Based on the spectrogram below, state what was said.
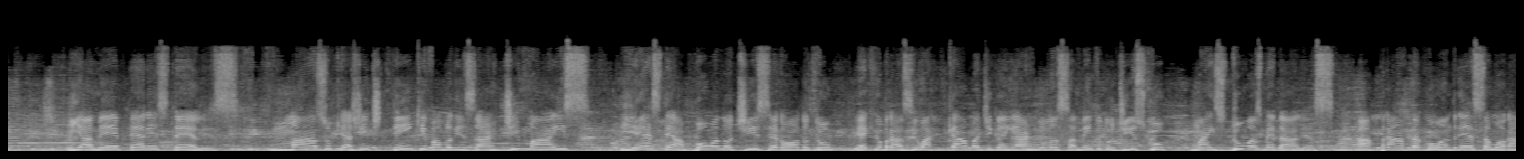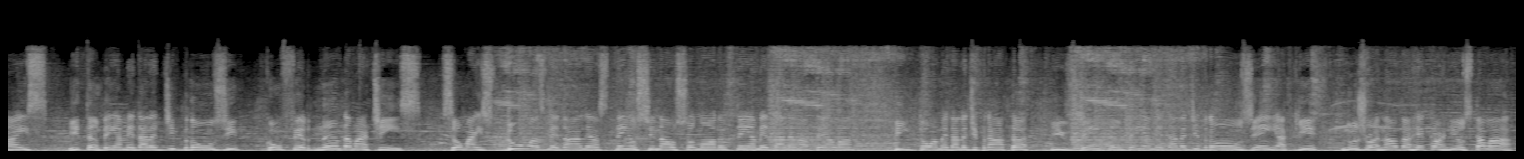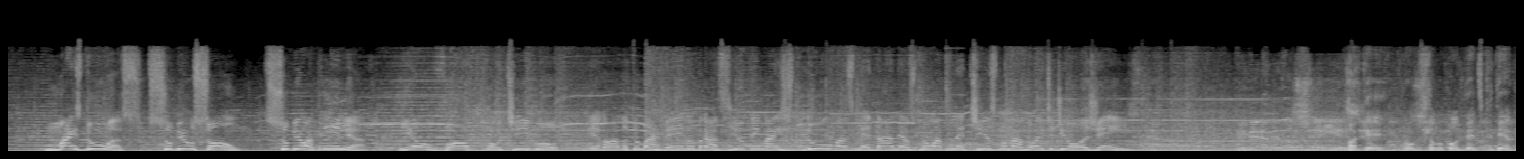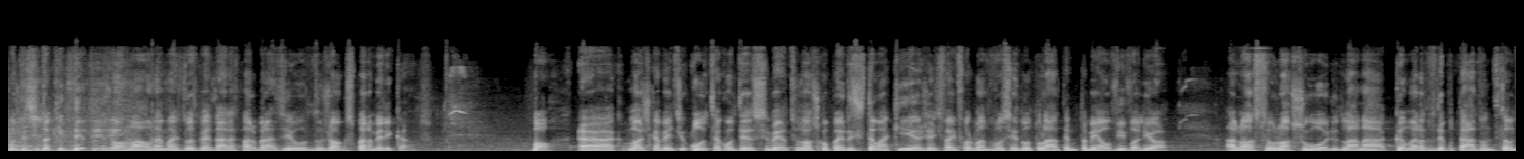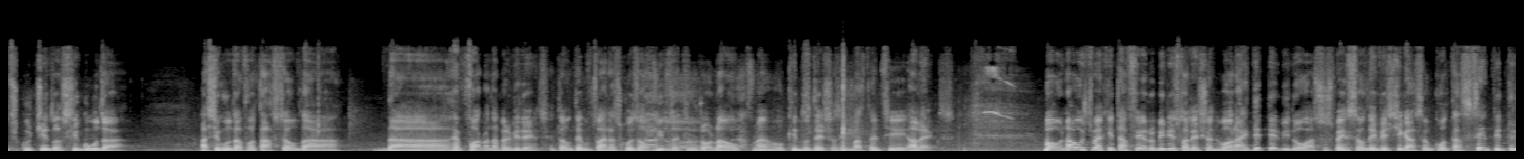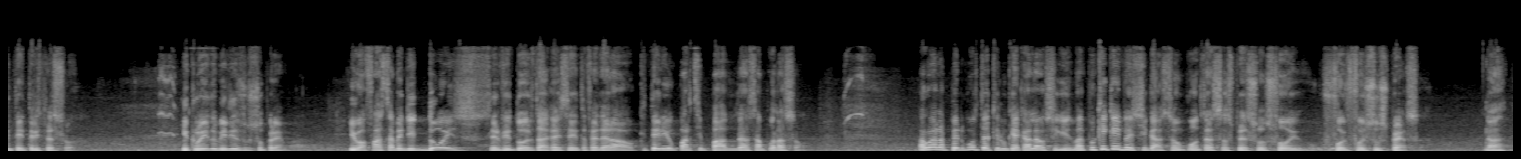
E a Me Pérez Teles. Mas o que a gente tem que valorizar demais, e esta é a boa notícia, Heródoto, é que o Brasil Brasil acaba de ganhar no lançamento do disco mais duas medalhas. A prata com Andressa Moraes e também a medalha de bronze com Fernanda Martins. São mais duas medalhas, tem o sinal sonoro, tem a medalha na tela pintou a medalha de prata e vem também a medalha de bronze, hein? Aqui no Jornal da Record News. Tá lá. Mais duas. Subiu o som, subiu a trilha. E eu volto contigo, Heródoto Barbeiro. O Brasil tem mais duas medalhas no atletismo na noite de hoje, hein? Ok, estamos contentes que tenha acontecido aqui dentro do jornal, né? Mais duas medalhas para o Brasil nos Jogos Pan-Americanos. Bom, é, logicamente, outros acontecimentos, nossos companheiros estão aqui a gente vai informando você. Do outro lado, temos também ao vivo ali, ó, nosso, o nosso olho lá na Câmara dos Deputados, onde estão discutindo a segunda, a segunda votação da, da reforma da Previdência. Então, temos várias coisas ao vivo aqui no jornal, né, o que nos deixa assim, bastante alegres. Bom, na última quinta-feira, o ministro Alexandre Moraes determinou a suspensão da investigação contra 133 pessoas, incluindo o ministro do Supremo e o afastamento de dois servidores da Receita Federal que teriam participado dessa apuração. Agora, a pergunta que não quer calar é o seguinte: mas por que, a investigação contra essas pessoas foi, foi, foi suspensa? Né?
